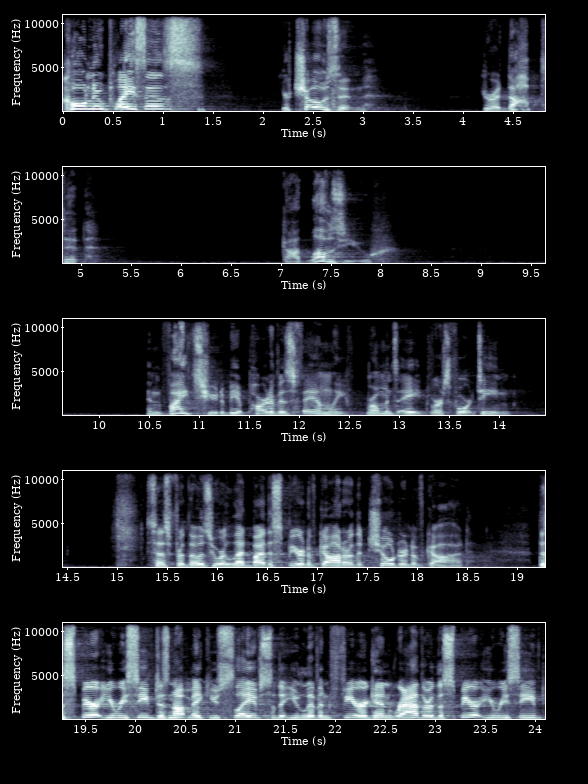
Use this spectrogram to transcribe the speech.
cool new places. You're chosen, you're adopted. God loves you invites you to be a part of his family. Romans 8, verse 14 says, For those who are led by the Spirit of God are the children of God. The Spirit you received does not make you slaves so that you live in fear again. Rather, the Spirit you received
